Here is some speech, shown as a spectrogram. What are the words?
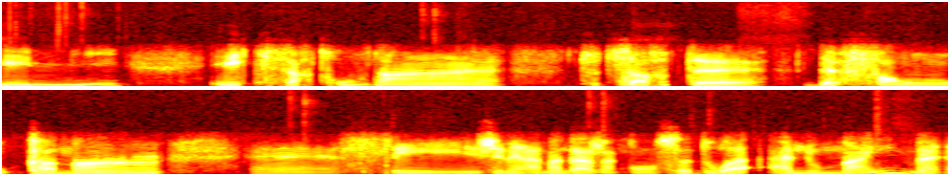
émis et qui se retrouvent dans euh, toutes sortes euh, de fonds communs. Euh, c'est généralement de l'argent qu'on se doit à nous-mêmes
